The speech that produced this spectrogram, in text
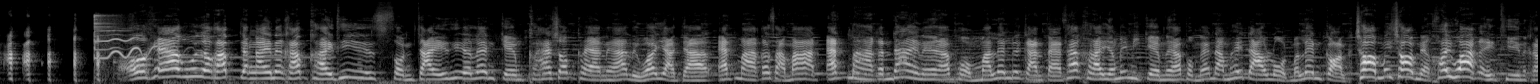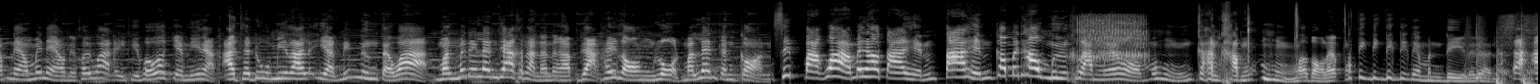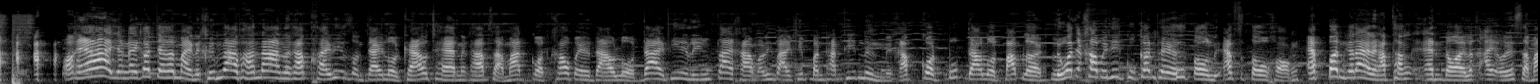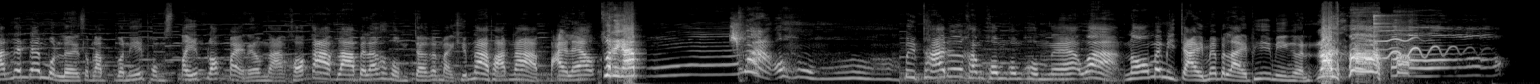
โอเคครับคุณผู้ชมครับยังไงนะครับ ใครที่สนใจที่จะเล่นเกม Clash of Clans นะฮะหรือว่าอยากจะแอดมาก็สามารถแอดมากันได้นะครับผมมาเล่นด้วยกันแต่ถ้าใครยังไม่มีเกมนะครับผมแนะนำให้ดาวน์โหลดมาเล่นก่อน ชอบไม่ชอบเนี่ยค่อยว่ากันอีกทีนะครับแนวไม่แนวเนี่ยค่อยว่ากันอีกทีเพราะว่าเกมนี้เนี่ยอาจจะดูมีรายละเอียดนิดนึงแต่ว่ามันไม่ได้เล่นยากขนาดนั้นนะครับอยากให้ลองโหลดมาเล่นกันก่อนซิปปากว่าไม่เท่าตาเห็นตาเห็นก็ไม่เท่ามือคลำนะครับผมการคำเราบอกแล้วติ๊กติ๊กติ๊กติ๊กเนี่ยมันดีเลือเกิน โอเคฮะยังไงก็เจอกันใหม่ในคลิปหน้าพาร์ทหน้านะครับ ใครที่สนใจโหลดแคลแทนนะครับ สามารถกดเข้าไปดาวน์โหลดได้ที่ลิงก์ใต้คำอธิบายคลิปบรรทัดที่1นะครับ กดปุ๊บดาวน์โหลดปั๊บเลย หรือว่าจะเข้าไปที่ Google Play Store หรือ App Store ของ Apple ก็ได้นะครับ ทั้ง Android และก็ iOS สามารถเล่นได้หมดเลยสำหรับวันนี้ผมสตีฟล็อกไปในตำนานขอกราบลาไปแล้วครับผมเจอกันใหม่คลิปหน้าพาร์ทหน้าไปแล้ว สวัสดีครับโอ้โหปิดท้ายด้วยคำคมคมๆนะฮะว่าน้องไม่มีใจไม่เป็นไรพี่มีเงินนั่น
